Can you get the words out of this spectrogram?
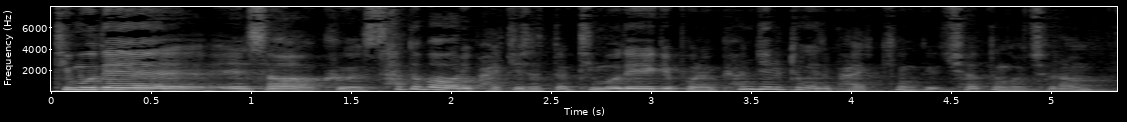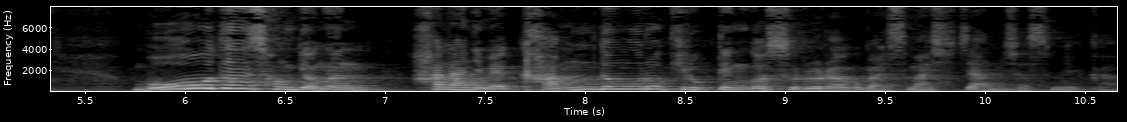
디모데에서 그 사도 바울이 밝히셨던 디모데에게 보낸 편지를 통해서 밝히셨던 것처럼 모든 성경은 하나님의 감동으로 기록된 것으로라고 말씀하시지 않으셨습니까?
